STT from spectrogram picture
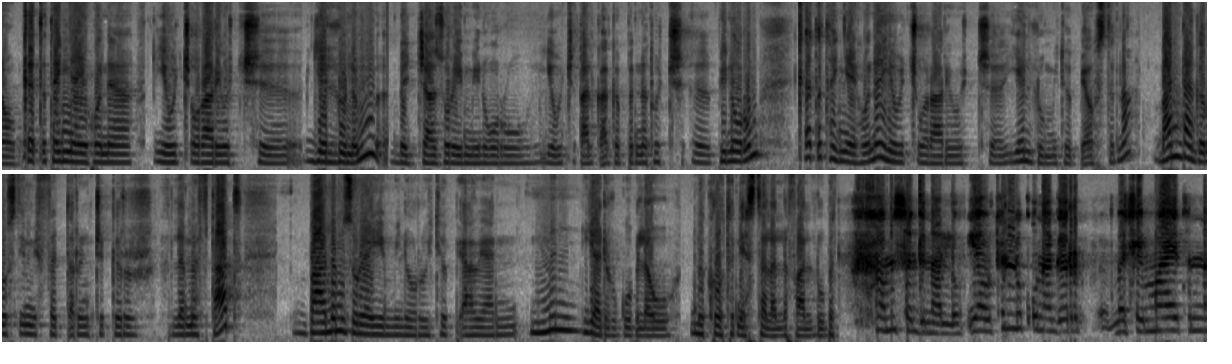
ነው። ቀጥተኛ የሆነ የውጭ ወራሪዎች የሉንም። በእጅ አዙር የሚኖሩ የውጭ ጣልቃ ገብነቶች ቢኖሩም ቀጥተኛ የሆነ የውጭ ወራሪዎች የሉም ኢትዮጵያ ውስጥና በአንድ ሀገር ውስጥ የሚፈጠርን ችግር ለመፍታት በዓለም ዙሪያ የሚኖሩ ኢትዮጵያውያን ምን ያደርጉ ብለው ምክሮትን ያስተላልፋሉ? አመሰግናለሁ። ያው ትልቁ ነገር መቼ ማየትና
